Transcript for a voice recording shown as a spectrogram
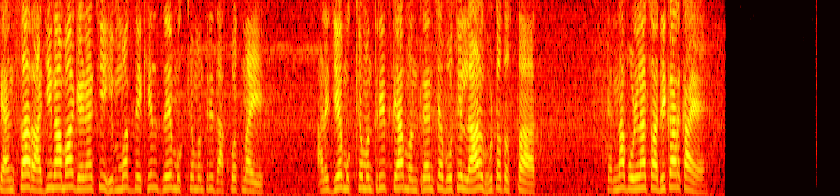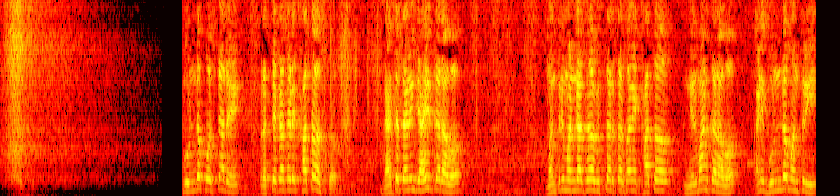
त्यांचा राजीनामा घेण्याची हिंमत देखील जे मुख्यमंत्री दाखवत नाही आणि जे मुख्यमंत्री त्या मंत्र्यांच्या भोवती लाळ घोटत असतात त्यांना बोलण्याचा अधिकार काय आहे? गुंड पोचणारे प्रत्येकाकडे खातं असतं. नाहीतर त्यांनी जाहीर करावं. मंत्रिमंडळाचा विस्तार करताना एक खातं निर्माण करावं आणि गुंड मंत्री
